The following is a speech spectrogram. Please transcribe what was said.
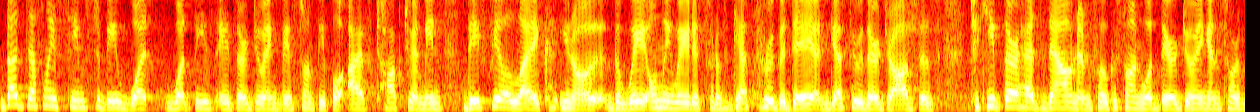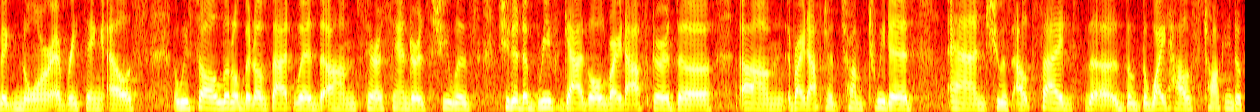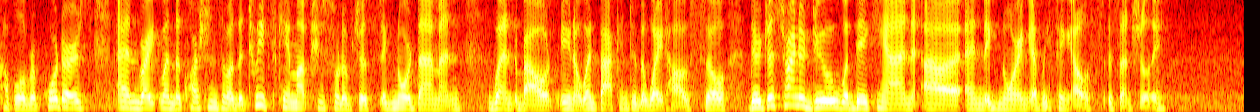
That definitely seems to be what what these aides are doing based on people I've talked to. I mean, they feel like you know the way only way to sort of get through the day and get through their jobs is to keep their heads down and focus on what they're doing and sort of ignore everything else. We saw a little bit of that with um, Sarah Sanders. She was she did a brief gaggle right after the um, right after Trump tweeted and she was outside the, the, the, White House talking to a couple of reporters. And right when the questions about the tweets came up, she sort of just ignored them and went about, you know, went back into the White House. So they're just trying to do what they can uh, and ignoring everything else, essentially.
